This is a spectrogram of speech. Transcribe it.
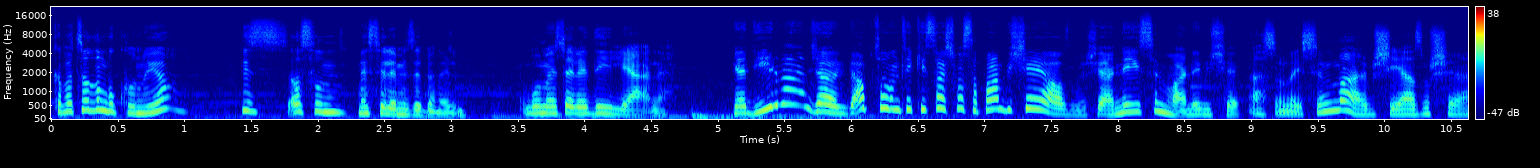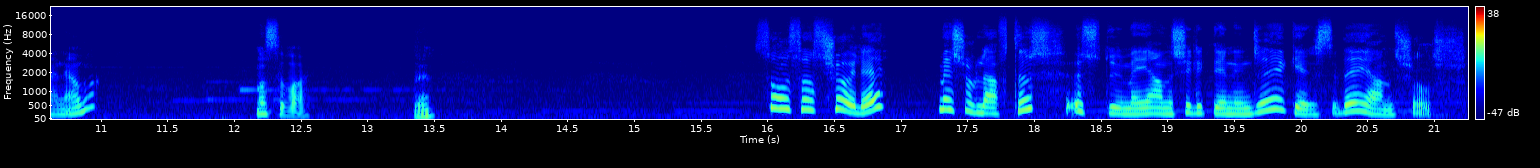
Kapatalım bu konuyu. Biz asıl meselemize dönelim. Bu mesele değil yani. Ya değil bence. Aptalın teki saçma sapan bir şey yazmış. Yani ne isim var ne bir şey. Aslında isim var bir şey yazmış yani ama. Nasıl var? Son söz şöyle. Meşhur laftır. Üst düğme yanlış iliklenince gerisi de yanlış olur.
